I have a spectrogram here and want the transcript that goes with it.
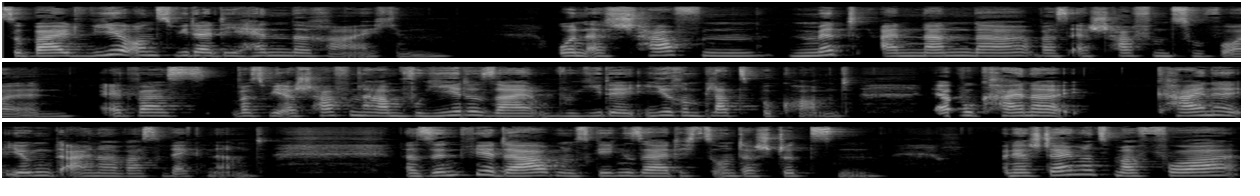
sobald wir uns wieder die Hände reichen und es schaffen, miteinander was erschaffen zu wollen. Etwas, was wir erschaffen haben, wo jede sein, wo jeder ihren Platz bekommt. Ja, wo keiner, keine irgendeiner was wegnimmt. Da sind wir da, um uns gegenseitig zu unterstützen. Und jetzt stellen wir uns mal vor,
